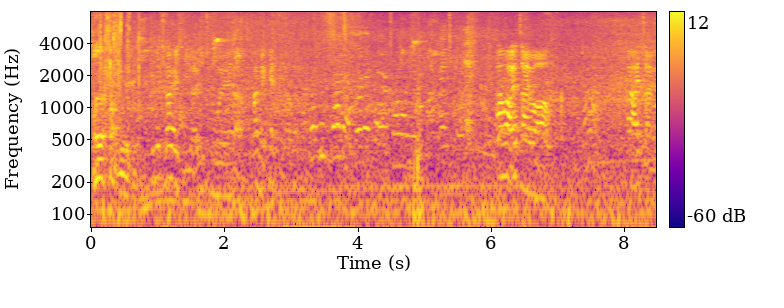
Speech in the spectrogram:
我要上回去。你吹的时候你吹啊，还没 get 到。阿华还在无？阿还在无？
